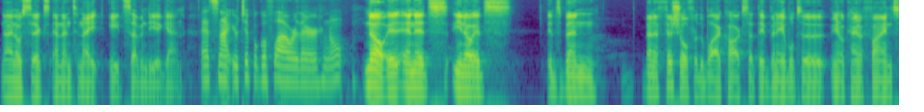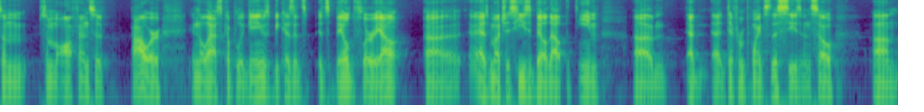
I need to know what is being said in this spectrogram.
906, and then tonight 870 again. That's not your typical flower there. Nope. No, it, and it's you know it's it's been beneficial for the Blackhawks that they've been able to you know kind of find some some offensive power in the last couple of games because it's it's bailed Fleury out uh, as much as he's bailed out the team um, at at different points this season. So. Um,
